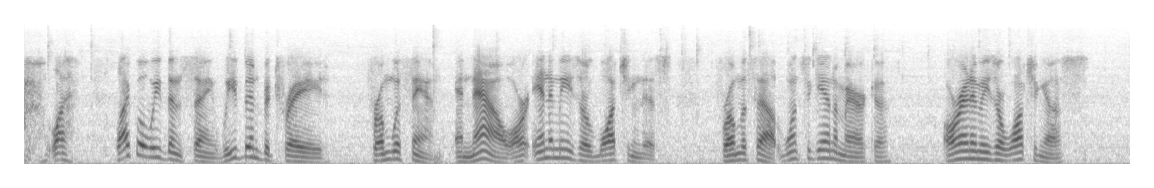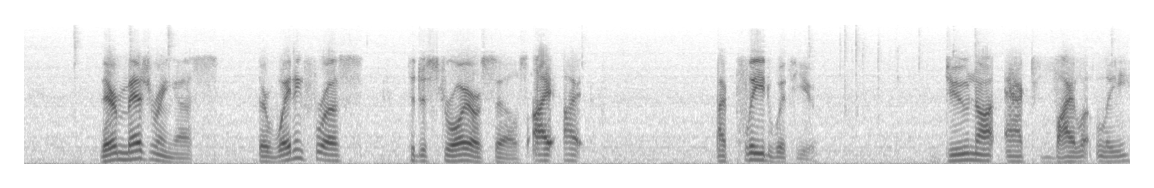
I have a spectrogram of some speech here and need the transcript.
like, like what we've been saying, we've been betrayed from within, and now our enemies are watching this from without. Once again, America, our enemies are watching us. They're measuring us. They're waiting for us to destroy ourselves. I, I, I plead with you. Do not act violently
